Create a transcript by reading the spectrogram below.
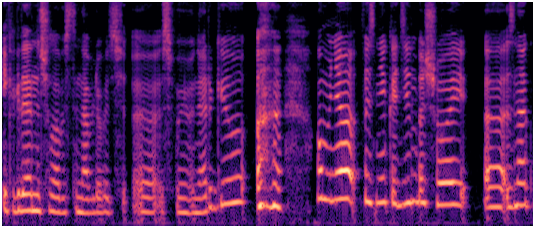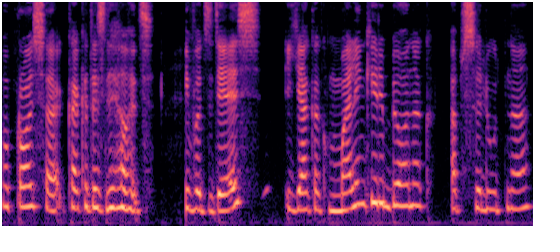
И когда я начала восстанавливать э, свою энергию, у меня возник один большой э, знак вопроса, как это сделать. И вот здесь я, как маленький ребенок, абсолютно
